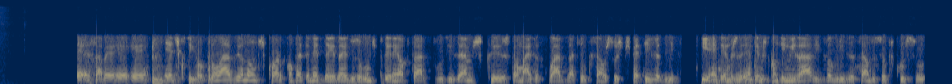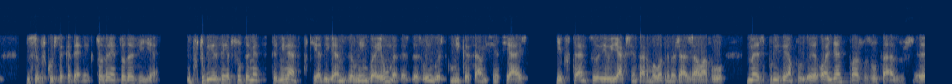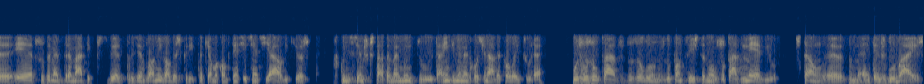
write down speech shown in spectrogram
É, sabe, é, é, é, discutível. Por um lado, eu não discordo completamente da ideia dos alunos poderem optar pelos exames que estão mais adequados àquilo que são as suas perspectivas e, e em, termos de, em termos de continuidade e de valorização do seu percurso, do seu percurso académico. Todavia, o português é absolutamente determinante, porque é, digamos, a língua, é uma das, das línguas de comunicação essenciais e, portanto, eu ia acrescentar uma outra, mas já, já lá vou, mas, por exemplo, eh, olhando para os resultados, eh, é absolutamente dramático perceber, por exemplo, ao nível da escrita, que é uma competência essencial e que hoje reconhecemos que está também muito, está intimamente relacionada com a leitura, os resultados dos alunos, do ponto de vista de um resultado médio, estão, eh, em termos globais,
